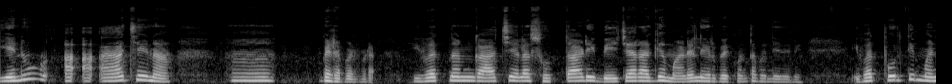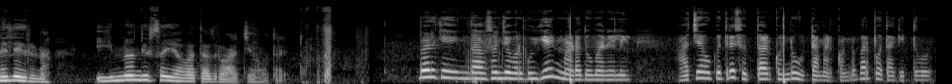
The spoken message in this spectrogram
ಏನು? ಆ- ಆ- ಆಚೆನಾ? ಆ, ಬೇಡ ಬೇಡ ಬೇಡ. ಇವತ್ತು ನನಗೆ ಆಚೆ ಎಲ್ಲ ಸುತ್ತಾಡಿ ಬೇಜಾರಾಗಿ ಮನೇಲಿ ಇರಬೇಕು ಅಂತ ಬಂದಿದ್ದೀನಿ. ಇವತ್ತು ಪೂರ್ತಿ ಮನೇಲೇ ಇರೋಣ. ಇನ್ನೊಂದು ದಿವಸ ಯಾವತ್ತಾದರೂ ಆಚೆ ಹೋದರೆ ಇತ್ತು ಬೆಳಗ್ಗೆಯಿಂದ ಸಂಜೆವರೆಗೂ ಏನು ಮಾಡೋದು ಮನೇಲಿ? ಆಚೆ ಹೋಗಿದ್ರೆ ಸುತ್ತಾಡ್ಕೊಂಡು ಊಟ ಮಾಡ್ಕೊಂಡು ಬರ್ಬೋದಾಗಿತ್ತು.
